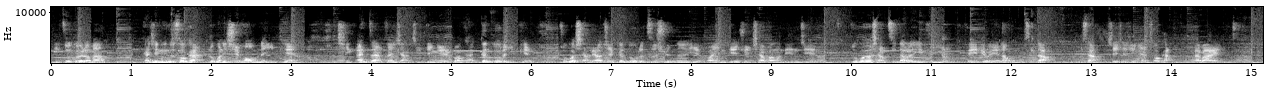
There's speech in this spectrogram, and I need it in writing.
你做对了吗？感谢您的收看，如果你喜欢我们的影片。请按赞、分享及订阅，观看更多的影片。如果想了解更多的资讯呢，也欢迎点选下方的链接。如果有想知道的议题，也可以留言让我们知道。以上，谢谢今天的收看，拜拜。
